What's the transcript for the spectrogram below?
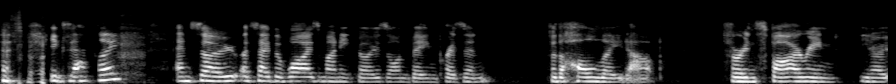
exactly. And so I'd say the wise money goes on being present for the whole lead up, for inspiring, you know,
